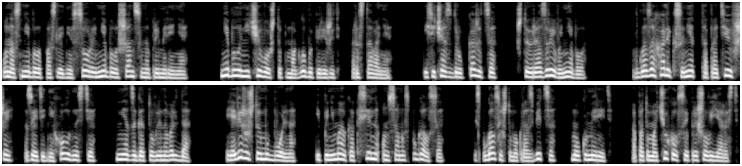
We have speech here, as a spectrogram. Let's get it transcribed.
У нас не было последней ссоры, не было шанса на примирение. Не было ничего, что помогло бы пережить расставание. И сейчас вдруг кажется, что и разрыва не было. В глазах Алекса нет опротивившей за эти дни холодности, нет заготовленного льда. Я вижу, что ему больно, и понимаю, как сильно он сам испугался, Испугался, что мог разбиться, мог умереть, а потом очухался и пришел в ярость.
